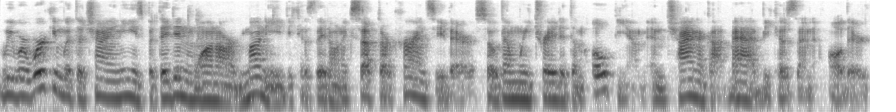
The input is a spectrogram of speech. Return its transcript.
We were working with the Chinese, but they didn't want our money because they don't accept our currency there. So then we traded them opium, and China got mad because then all their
